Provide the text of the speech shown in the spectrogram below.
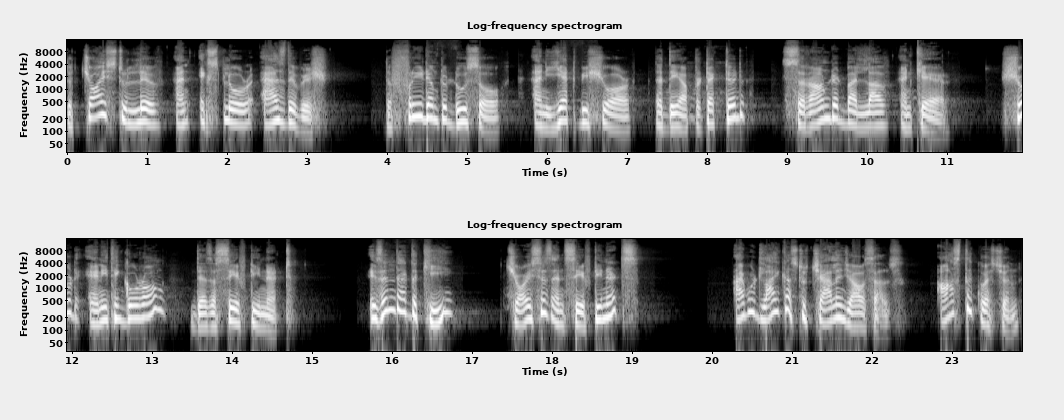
The choice to live and explore as they wish. The freedom to do so and yet be sure that they are protected, surrounded by love and care. Should anything go wrong, there's a safety net. Isn't that the key? Choices and safety nets? I would like us to challenge ourselves. Ask the question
